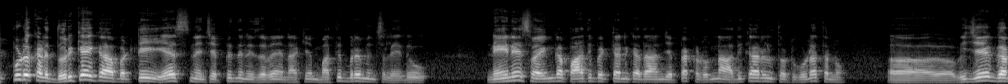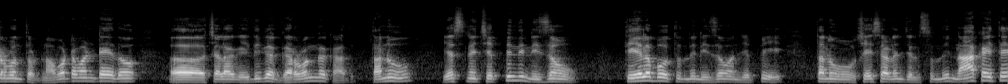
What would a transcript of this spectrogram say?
ఇప్పుడు అక్కడ దొరికాయి కాబట్టి ఎస్ నేను చెప్పింది నిజమే నాకేం మతి భ్రమించలేదు. నేనే స్వయంగా పాతి పెట్టాను కదా అని చెప్పి అక్కడ ఉన్న అధికారులతో కూడా తను విజయ గర్వంతో నవ్వటం అంటే ఏదో చాలా ఇదిగా గర్వంగా కాదు. తను ఎస్ నేను చెప్పింది నిజం తేలబోతుంది నిజం అని చెప్పి తను చేశాడని తెలుస్తుంది. నాకైతే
